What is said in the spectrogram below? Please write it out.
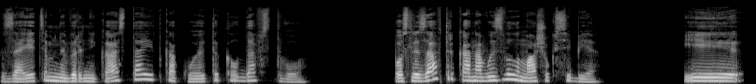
За этим наверняка стоит какое-то колдовство. После завтрака она вызвала Машу к себе. «И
